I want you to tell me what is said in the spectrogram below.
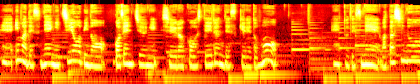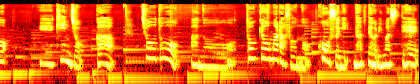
えー今ですね日曜日の午前中に収録をしているんですけれどもえっ、とですね私の、えー近所がちょうどあの東京マラソンのコースになっておりまして、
